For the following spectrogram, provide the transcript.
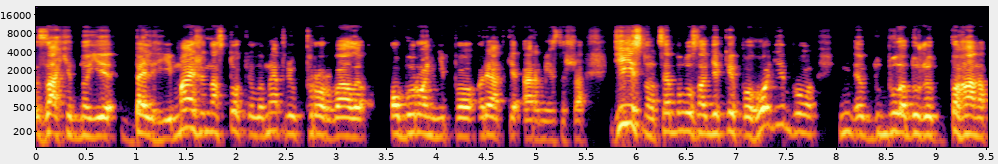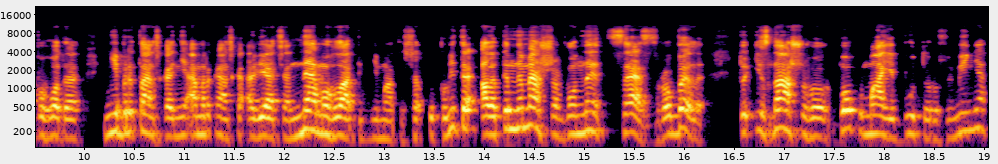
західної Бельгії. Майже на 100 кілометрів прорвали оборонні порядки армії США. Дійсно, це було завдяки погоді, бо е, була дуже погана погода. Ні британська, ні американська авіація не могла підніматися у повітря, але тим не менше вони це зробили. То із нашого боку має бути розуміння,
